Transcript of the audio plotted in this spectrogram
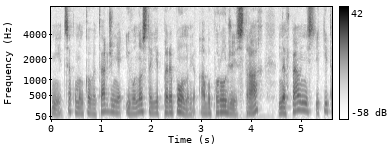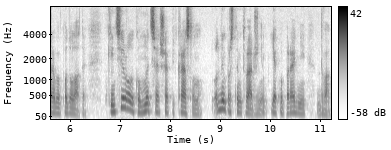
Ні, це помилкове твердження, і воно стає перепоною або породжує страх, невпевненість, які треба подолати. В кінці ролику ми це ще підкреслимо одним простим твердженням, як попередні два.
